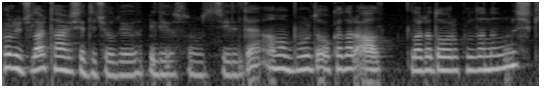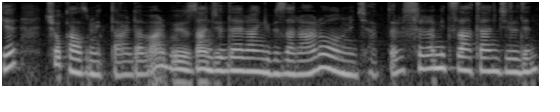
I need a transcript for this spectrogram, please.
koruyucular tahriş edici oluyor biliyorsunuz cilde. Ama burada o kadar altlara doğru kullanılmış ki çok az miktarda var. Bu yüzden cilde herhangi bir zararı olmayacaktır. Seramit zaten cildin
